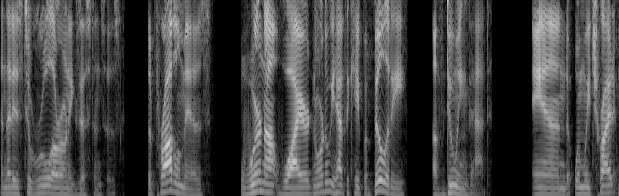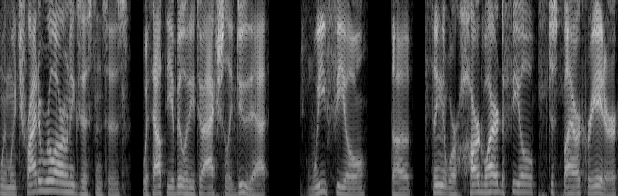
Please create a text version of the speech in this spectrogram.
and that is to rule our own existences. The problem is, we're not wired, nor do we have the capability of doing that. And when we try when we try to rule our own existences without the ability to actually do that, we feel the thing that we're hardwired to feel just by our creator,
